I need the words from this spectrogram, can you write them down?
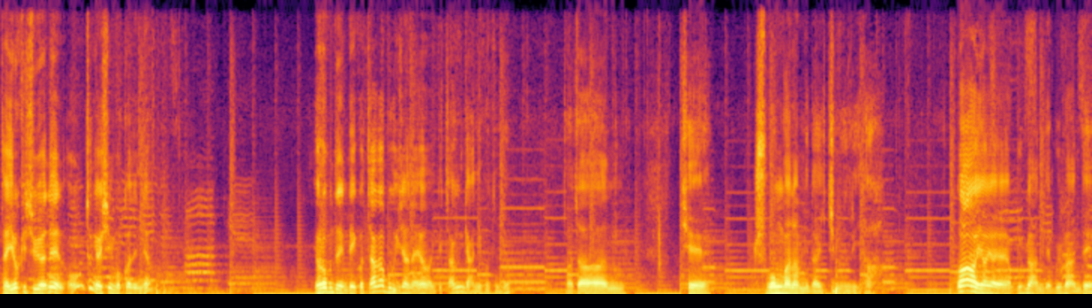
자 이렇게 주면은 엄청 열심히 먹거든요. 여러분들 근데 이거 작아 보이잖아요. 이게 작은 게 아니거든요. 짜잔. 제 주먹만 합니다 이 친구들이 다 와 야야야야 물면 안 돼 물면 안 돼.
